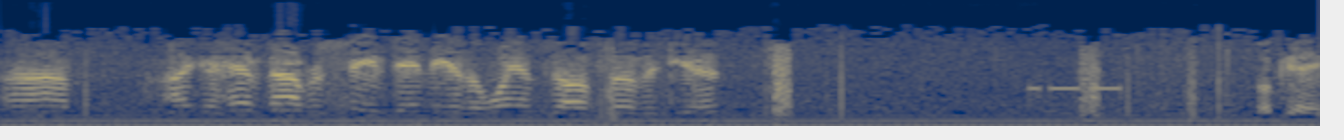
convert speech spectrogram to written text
Um, I have not received any of the winds off of it yet. Okay,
